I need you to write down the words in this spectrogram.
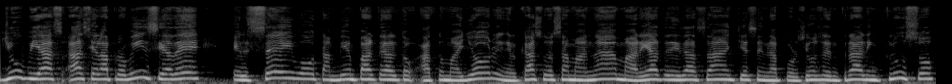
lluvias hacia la provincia de El Ceibo, también parte de Alto, Alto Mayor, en el caso de Samaná, María Trinidad Sánchez en la porción central, incluso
